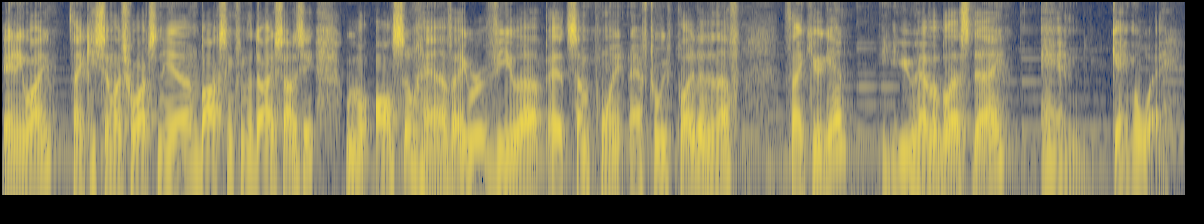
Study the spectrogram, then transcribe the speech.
Anyway, thank you so much for watching the uh, unboxing from the Dice Odyssey. We will also have a review up at some point after we've played it enough. Thank you again. You have a blessed day and game away.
